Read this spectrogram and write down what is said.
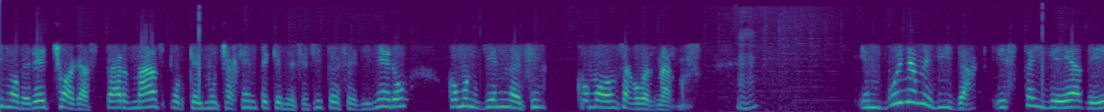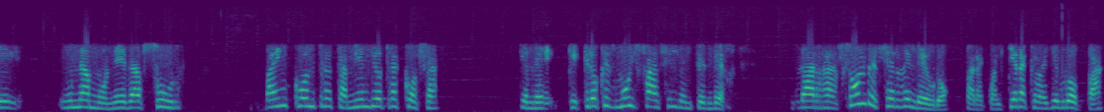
legítimo derecho a gastar más porque hay mucha gente que necesita ese dinero, ¿cómo nos vienen a decir cómo vamos a gobernarnos? En buena medida, esta idea de una moneda sur va en contra también de otra cosa que, me, que creo que es muy fácil de entender. La razón de ser del euro, para cualquiera que vaya a Europa,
